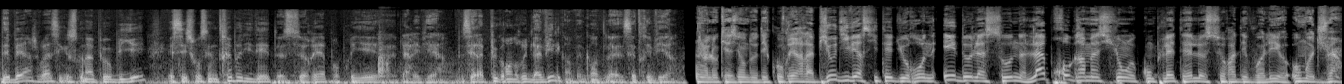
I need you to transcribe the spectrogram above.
des berges, voilà, c'est chose qu'on a un peu oublié. Et c'est, je trouve c'est une très bonne idée de se réapproprier la rivière. C'est la plus grande rue de la ville quand, quand cette rivière. À l'occasion de découvrir la biodiversité du Rhône et de la Saône, la programmation complète, elle, sera dévoilée au mois de juin.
